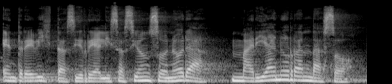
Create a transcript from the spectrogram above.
Entrevistas y realización sonora, Mariano Randazzo.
